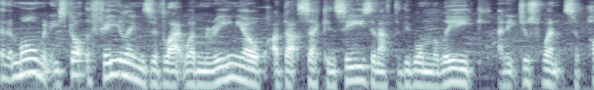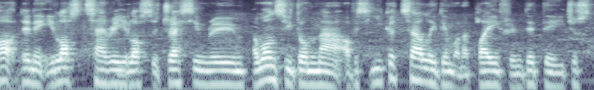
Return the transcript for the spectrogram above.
at the moment he's got the feelings of like when Mourinho had that second season after they won the league, and it just went to pot, didn't it? He lost Terry, he lost the dressing room, and once he'd done that, obviously you could tell he didn't want to play for him, did? He just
